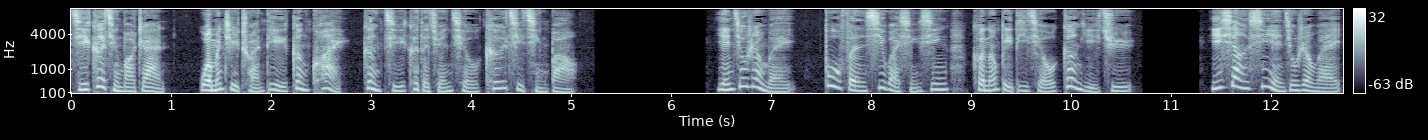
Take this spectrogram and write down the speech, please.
极客情报站，我们只传递更快、更极客的全球科技情报。研究认为，部分系外行星可能比地球更宜居。一项新研究认为，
